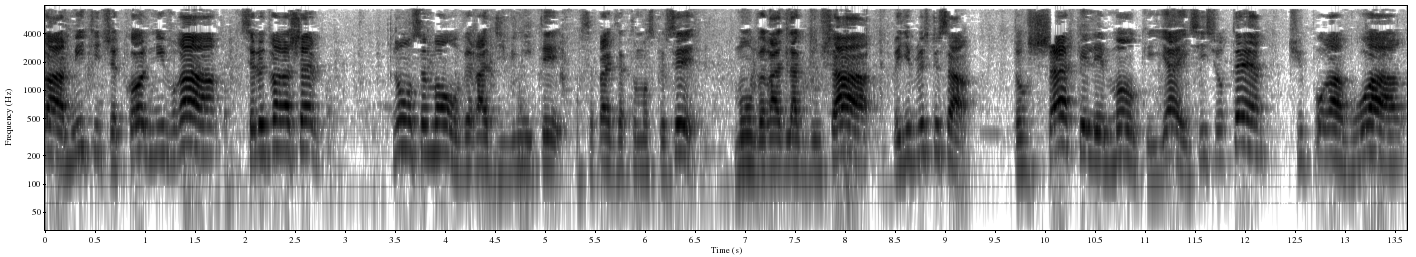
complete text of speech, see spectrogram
amitit kol nivra, c'est le dvar Hashem. Non seulement on verra divinité, on sait pas exactement ce que c'est, mais on verra de l'akdusha, mais il dit plus que ça. Dans chaque élément qu'il y a ici sur terre, tu pourras voir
